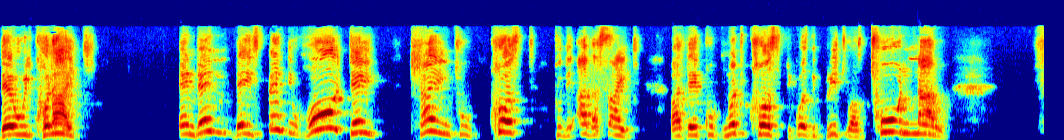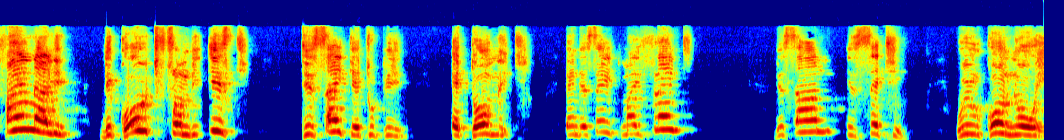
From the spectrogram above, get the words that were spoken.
they will collide. And then they spent the whole day trying to cross to the other side, but they could not cross because the bridge was too narrow. Finally, the goat from the east decided to be a doormat. And they said, My friend, the sun is setting. We will go nowhere.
